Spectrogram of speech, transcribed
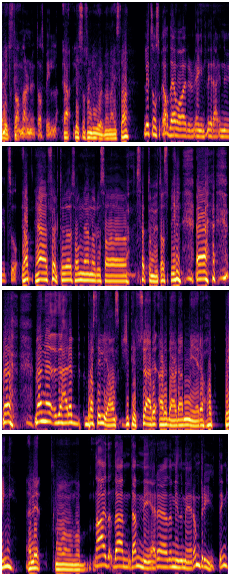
motstanderen ut av spill. da. ja. Litt sånn som du gjorde med meg i stad. Litt sånn som, Ja, det var egentlig rein nyhet. Så. Ja, jeg følte det sånn ja, når du sa 'sett dem ut av spill'. Eh, men, men eh, det her er brasiliansk jiu-jitsu, er, er det der det er mer hopping? Eller no, no. Nei, det, det, er, det, er mer, det minner mer om bryting,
